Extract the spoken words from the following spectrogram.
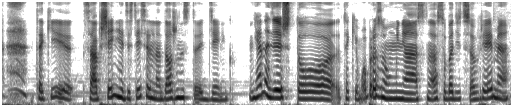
Такие сообщения действительно должны стоить денег. Я надеюсь, что таким образом у меня освободится время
